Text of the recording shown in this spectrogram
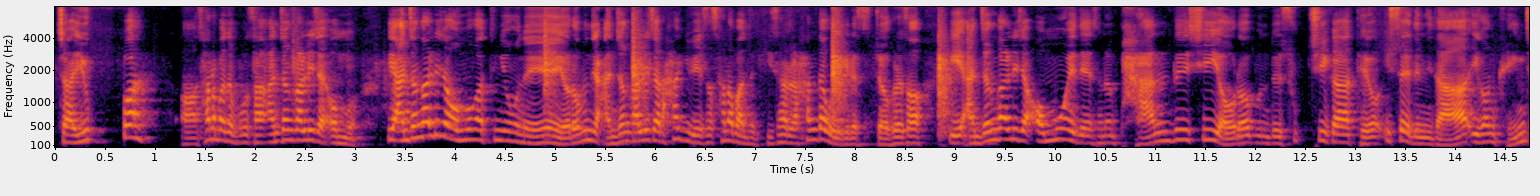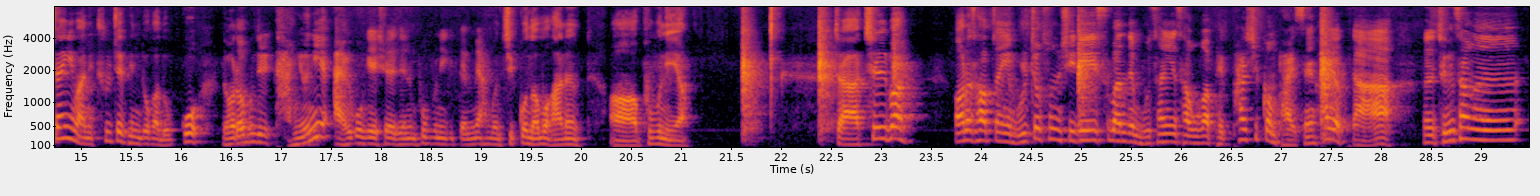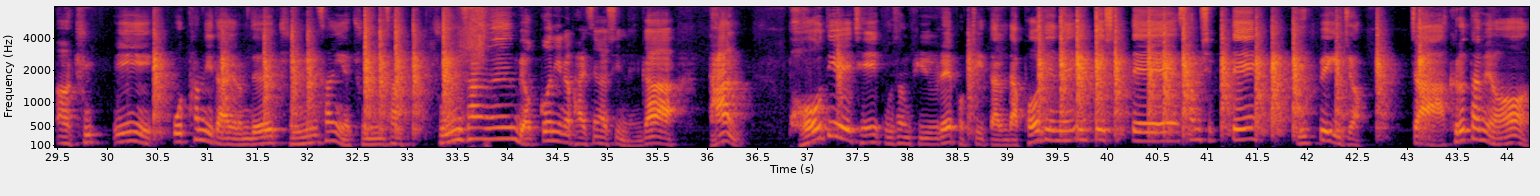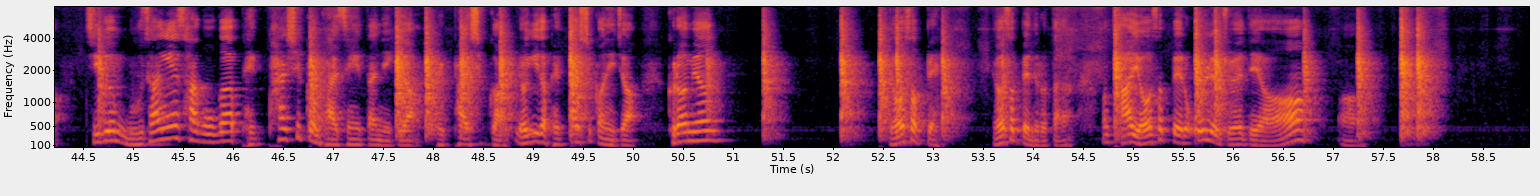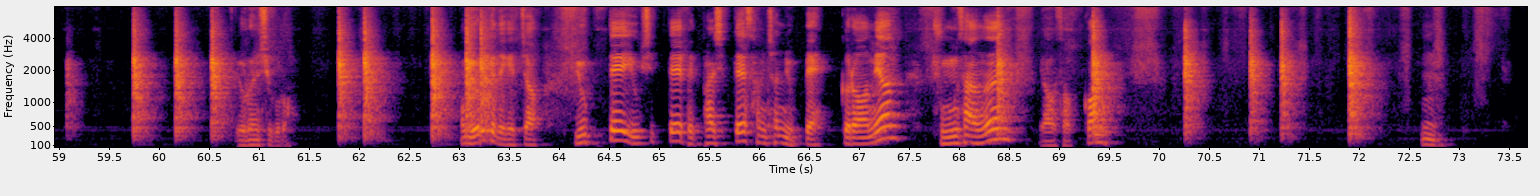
자, 6번 어, 산업안전보상 안전관리자 업무. 이 안전관리자 업무 같은 경우는 여러분들이 안전관리자를 하기 위해서 산업안전 기사를 한다고 얘기를 했었죠. 그래서 이 안전관리자 업무에 대해서는 반드시 여러분들 숙지가 되어 있어야 됩니다. 이건 굉장히 많이 출제 빈도가 높고 여러분들이 당연히 알고 계셔야 되는 부분이기 때문에 한번 짚고 넘어가는 어, 부분이에요. 자, 7번. 어느 사업장에 물적 손실이 수반된 무상해 사고가 180건 발생하였다. 그래서 증상은 아, 중, 이 오탑니다, 여러분들. 중상이에요, 중상. 중상은 몇 건이나 발생할 수 있는가? 단 버디의 재구성 비율에 법칙이 따른다. 버디는 1대 10대 30대 600이죠. 자, 그렇다면 지금 무상해 사고가 180건 발생했다는 얘기예요. 180건. 여기가 180건이죠. 그러면 6배. 6배 늘었다. 다 6배로 올려줘야 돼요. 어. 이런 식으로. 그럼 이렇게 되겠죠. 6대, 60대, 180대, 3600. 그러면 중상은 6건. 음.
